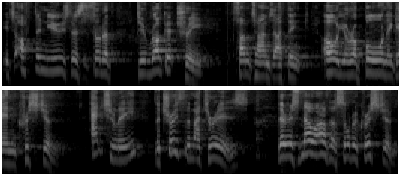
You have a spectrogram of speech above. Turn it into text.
It's often used as a sort of derogatory. Sometimes I think, oh, you're a born again Christian. Actually, the truth of the matter is, there is no other sort of Christian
